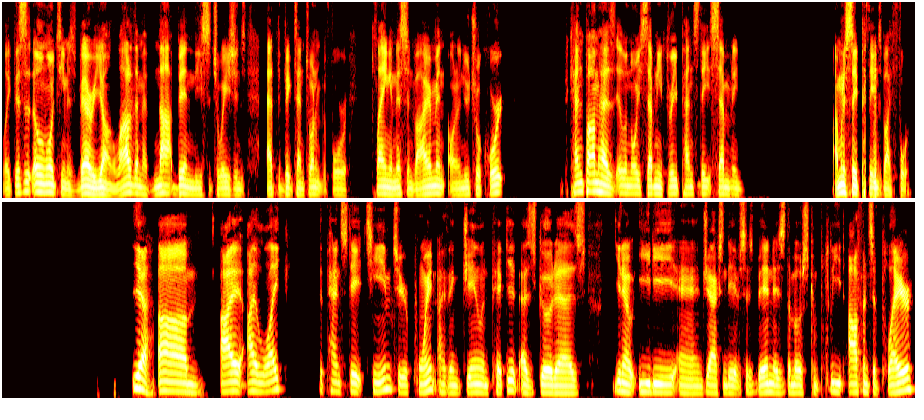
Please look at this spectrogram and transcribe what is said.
Like this is Illinois team is very young. A lot of them have not been in these situations at the Big Ten tournament before, playing in this environment on a neutral court. KenPom has Illinois 73, Penn State 70. I'm going to say Penn State's by four. Yeah. Um, I, I like the Penn State team to your point. I think Jalen Pickett, as good as, you know, Edey and Jackson Davis has been, is the most complete offensive player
